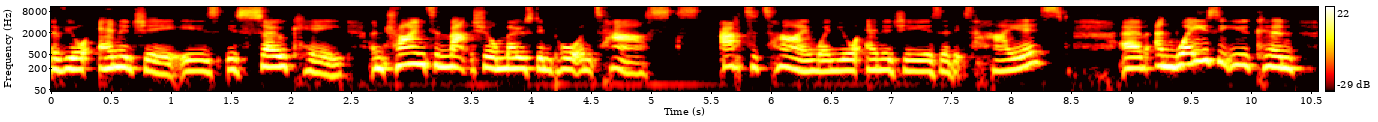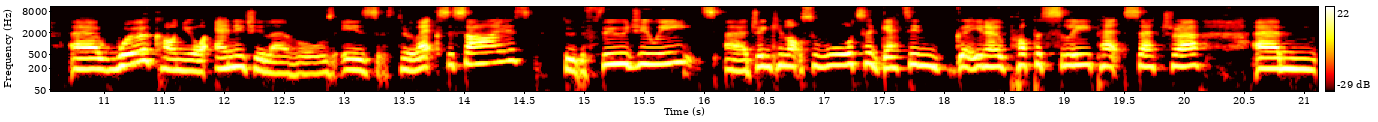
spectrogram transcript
of your energy is, is so key and trying to match your most important tasks at a time when your energy is at its highest. Um, and ways that you can uh, work on your energy levels is through exercise, through the food you eat, uh, drinking lots of water, getting you know proper sleep, etc. Um,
